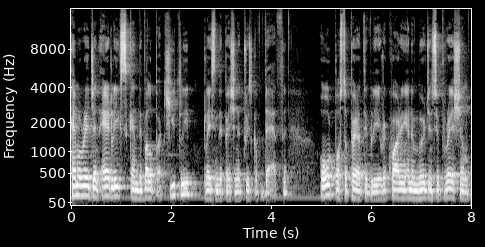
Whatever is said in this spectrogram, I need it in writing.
Hemorrhage and air leaks can develop acutely, placing the patient at risk of death, or postoperatively, requiring an emergency operation.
